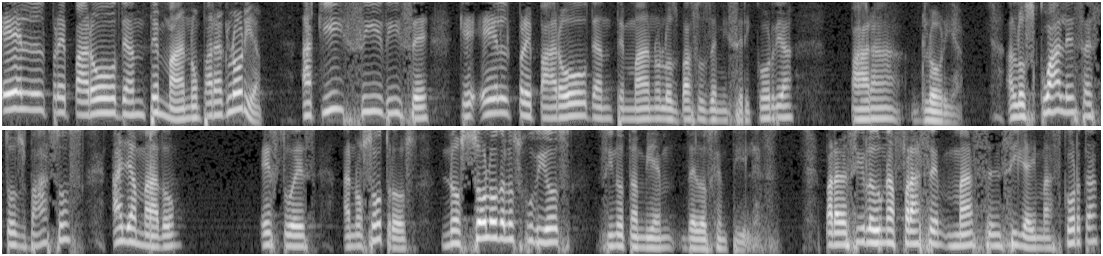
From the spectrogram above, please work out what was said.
Él preparó de antemano para gloria. Aquí sí dice que Él preparó de antemano los vasos de misericordia para gloria. A los cuales, a estos vasos, ha llamado, esto es, a nosotros, no solo de los judíos, sino también de los gentiles. Para decirlo de una frase más sencilla y más corta,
